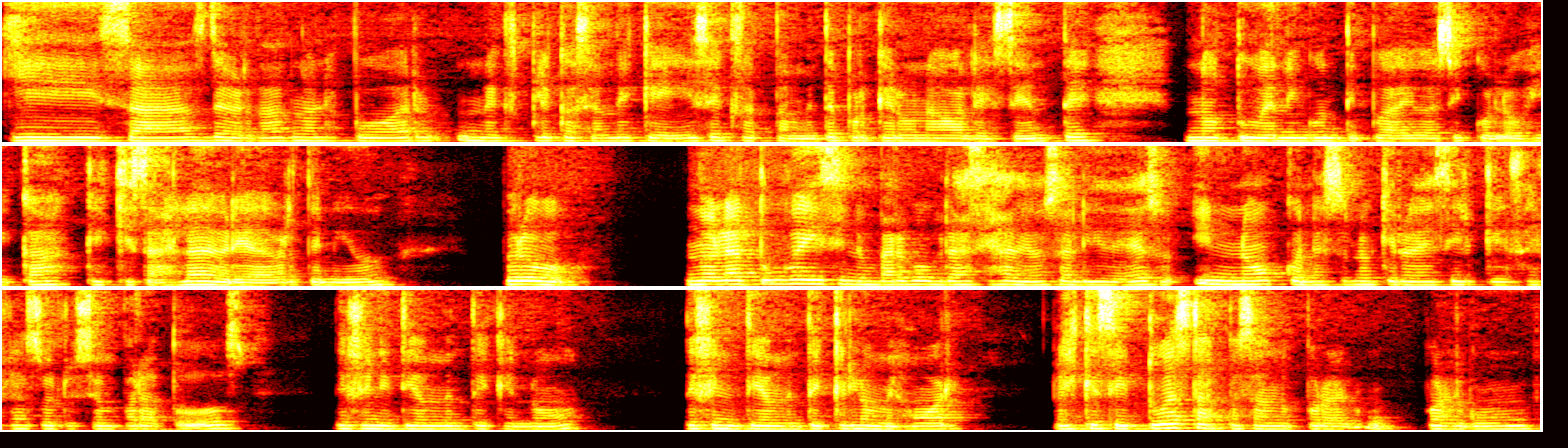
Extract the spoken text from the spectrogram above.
Quizás de verdad no les puedo dar una explicación de qué hice exactamente porque era una adolescente no tuve ningún tipo de ayuda psicológica, que quizás la debería de haber tenido, pero no la tuve y sin embargo, gracias a Dios salí de eso. Y no, con eso no quiero decir que esa es la solución para todos, definitivamente que no, definitivamente que lo mejor es que si tú estás pasando por, por algún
